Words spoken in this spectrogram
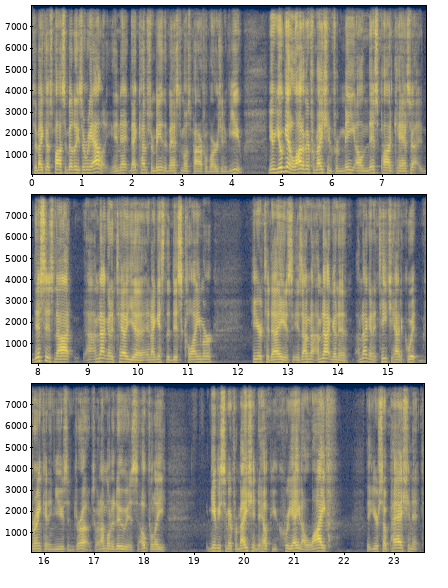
to make those possibilities a reality. And that, that comes from being the best and most powerful version of you. you you'll get a lot of information from me on this podcast. Uh, this is not, I'm not going to tell you, and I guess the disclaimer here today is, is I'm not, I'm not going to, I'm not going to teach you how to quit drinking and using drugs. What I'm going to do is hopefully give you some information to help you create a life that you're so passionate,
